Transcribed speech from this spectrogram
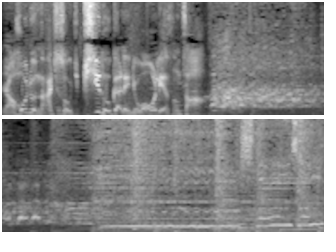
然后就拿起手机劈头盖脸就往我脸上砸。Stars are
